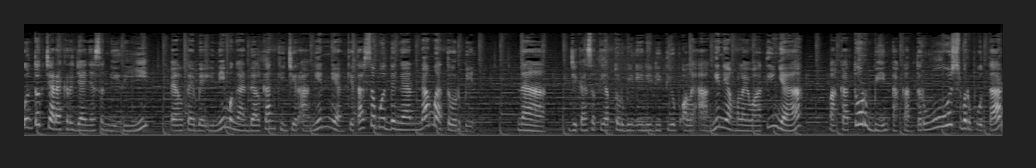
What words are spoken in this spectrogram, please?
Untuk cara kerjanya sendiri, PLTB ini mengandalkan kincir angin yang kita sebut dengan nama turbin. Nah, jika setiap turbin ini ditiup oleh angin yang melewatinya, maka turbin akan terus berputar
